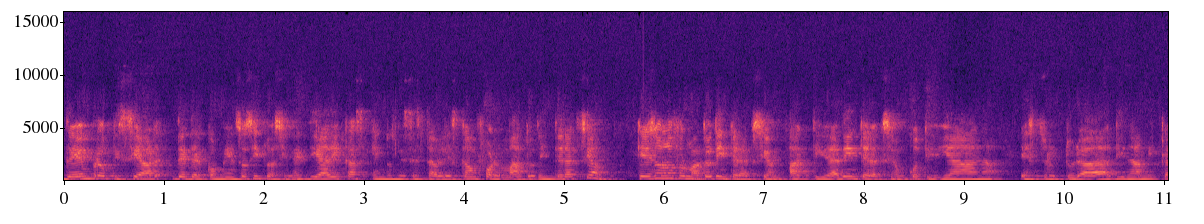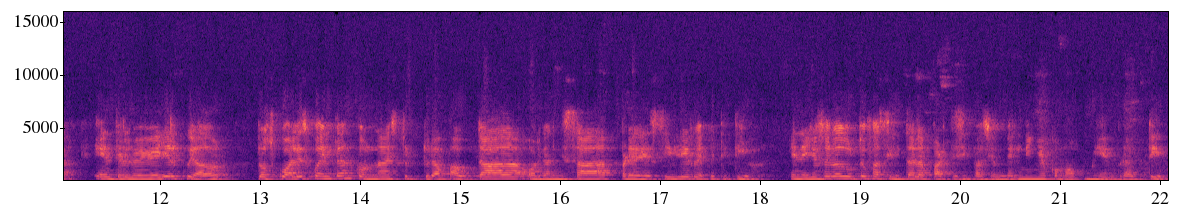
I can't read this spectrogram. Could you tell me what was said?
deben propiciar desde el comienzo situaciones diádicas en donde se establezcan formatos de interacción. ¿Qué son los formatos de interacción? Actividad de interacción cotidiana, estructurada, dinámica, entre el bebé y el cuidador, los cuales cuentan con una estructura pautada, organizada, predecible y repetitiva. En ellos el adulto facilita la participación del niño como miembro activo.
